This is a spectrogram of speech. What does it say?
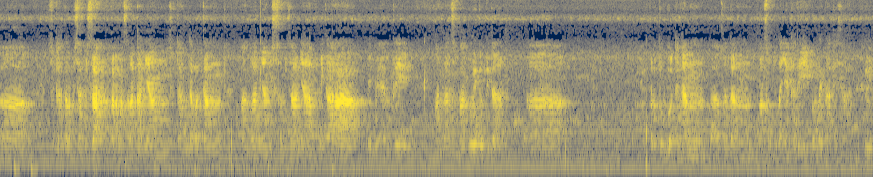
uh, sudah terpisah-pisah antara masyarakat yang sudah mendapatkan bantuan yang misalnya PKH, BPNT, bantuan sembako itu tidak uh, tertumbuh dengan uh, bantuan langsung tunai yang dari pemerintah desa. Hmm.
